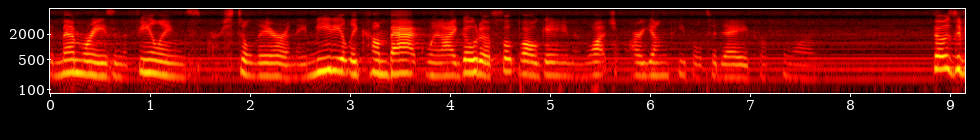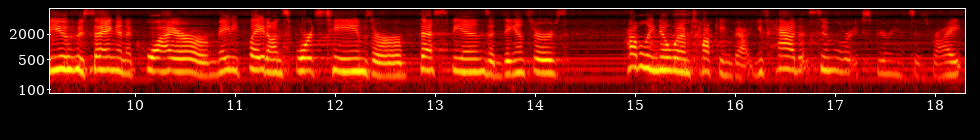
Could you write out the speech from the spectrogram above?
The memories and the feelings are still there, and they immediately come back when I go to a football game and watch our young people today perform. Those of you who sang in a choir or maybe played on sports teams or thespians and dancers probably know what I'm talking about. You've had similar experiences, right?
